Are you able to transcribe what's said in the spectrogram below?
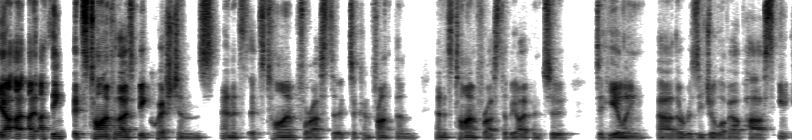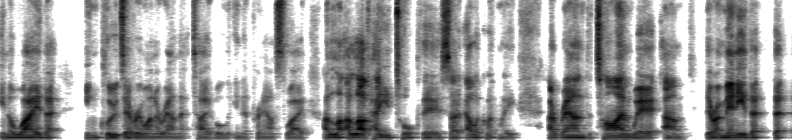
yeah, I, I, think it's time for those big questions, and it's it's time for us to to confront them, and it's time for us to be open to to healing uh, the residual of our past in, in, a way that includes everyone around that table in a pronounced way. I, lo- I love how you talk there so eloquently around the time where um, there are many that that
